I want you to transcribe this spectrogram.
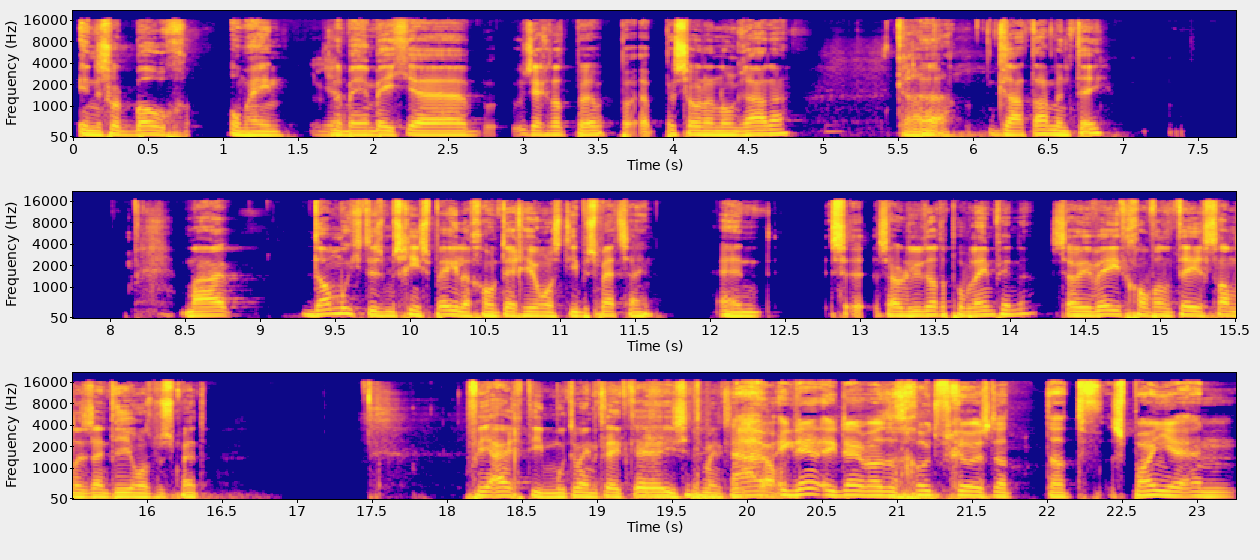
in een soort boog omheen. Ja. Dan ben je een beetje, eh, hoe zeg je dat, per- per- persona non grata? Grata. Eh, grata met een T. Maar dan moet je dus misschien spelen gewoon tegen jongens die besmet zijn. En zouden jullie dat een probleem vinden? Stel je weet gewoon van de tegenstander er zijn drie jongens besmet. In je eigen team moeten we in de kleedkamer. Je zit in de Nou, ik denk, ik denk wel dat het grote verschil is dat, dat Spanje en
